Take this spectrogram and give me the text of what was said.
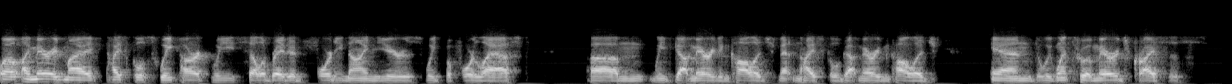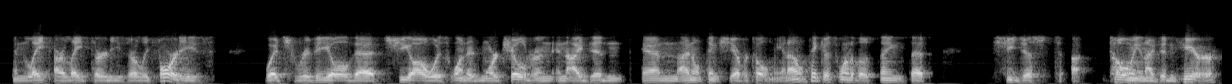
Well, I married my high school sweetheart. We celebrated 49 years week before last. Um, we got married in college, met in high school, got married in college, and we went through a marriage crisis in late our late 30s, early 40s, which revealed that she always wanted more children and I didn't, and I don't think she ever told me. And I don't think it's one of those things that she just uh, told me and I didn't hear.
